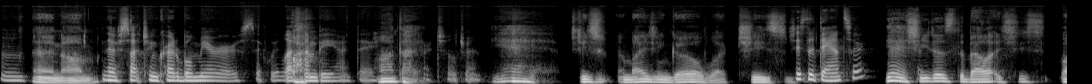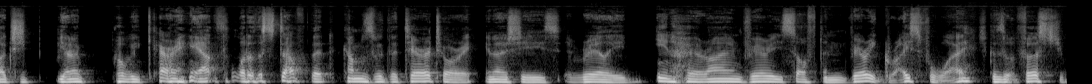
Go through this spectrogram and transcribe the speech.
and um, They're such incredible mirrors if we let Ah. them be, aren't they? aren't they? Our children. Yeah. She's an amazing girl. Like she's She's a dancer. yeah, she does the ballet. She's like she you know, probably carrying out a lot of the stuff that comes with the territory. You know, she's really in her own very soft and very graceful way. Because at first she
